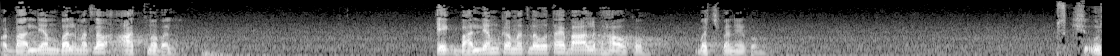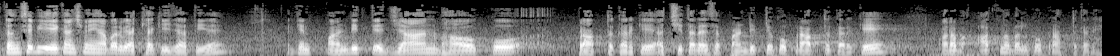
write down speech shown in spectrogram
और बाल्यम बल मतलब आत्मबल। एक बाल्यम का मतलब होता है बाल भाव को, बचपने को। उस ढंग से भी एक अंश में यहाँ पर व्याख्या की जाती है, लेकिन पांडित्य ज्ञान भाव को प्राप्त करके, अच्छी तरह से पांडित्य को प्राप्त करके, और अब आत्मबल को प्राप्त करें।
